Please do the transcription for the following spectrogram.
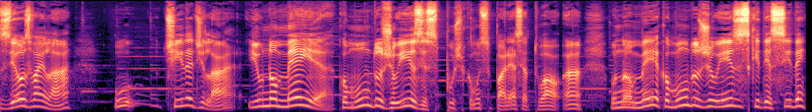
Zeus vai lá, o tira de lá e o nomeia como um dos juízes. Puxa, como isso parece atual. Ah, o nomeia como um dos juízes que decidem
